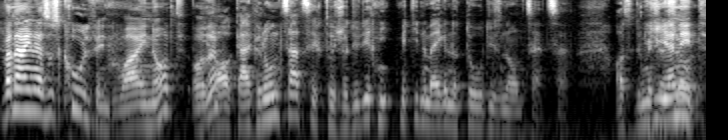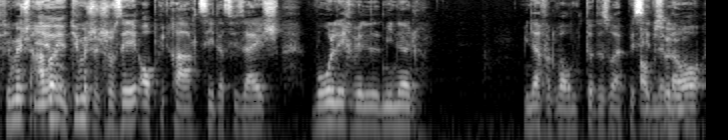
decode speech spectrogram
Wenn einer es cool findet, why not? Oder? Ja, gell, grundsätzlich tust du dich nicht mit deinem eigenen Tod auseinandersetzen. Also du musst, Hier ja schon, nicht. Du musst, Hier aber, nicht. du musst ja schon sehr abgeklärt sein, dass du sagst, wohl ich will meiner, meiner Verwandten oder so etwas hinterlassen.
